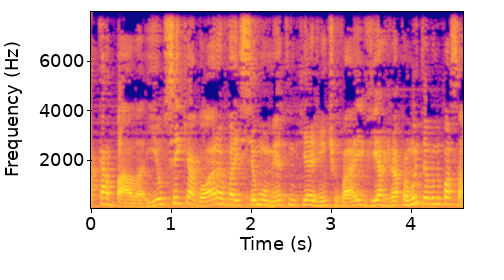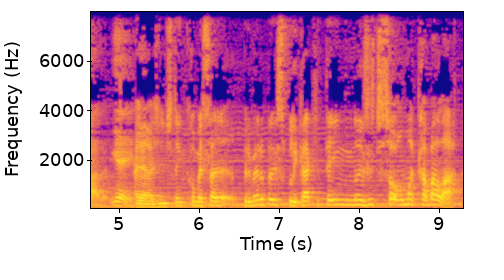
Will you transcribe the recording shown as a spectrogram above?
a Cabala. E eu sei que agora vai ser o momento em que a gente vai viajar para muito tempo no passado. E aí? É, a gente tem que começar primeiro para explicar que tem não existe só uma Kabbalah,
